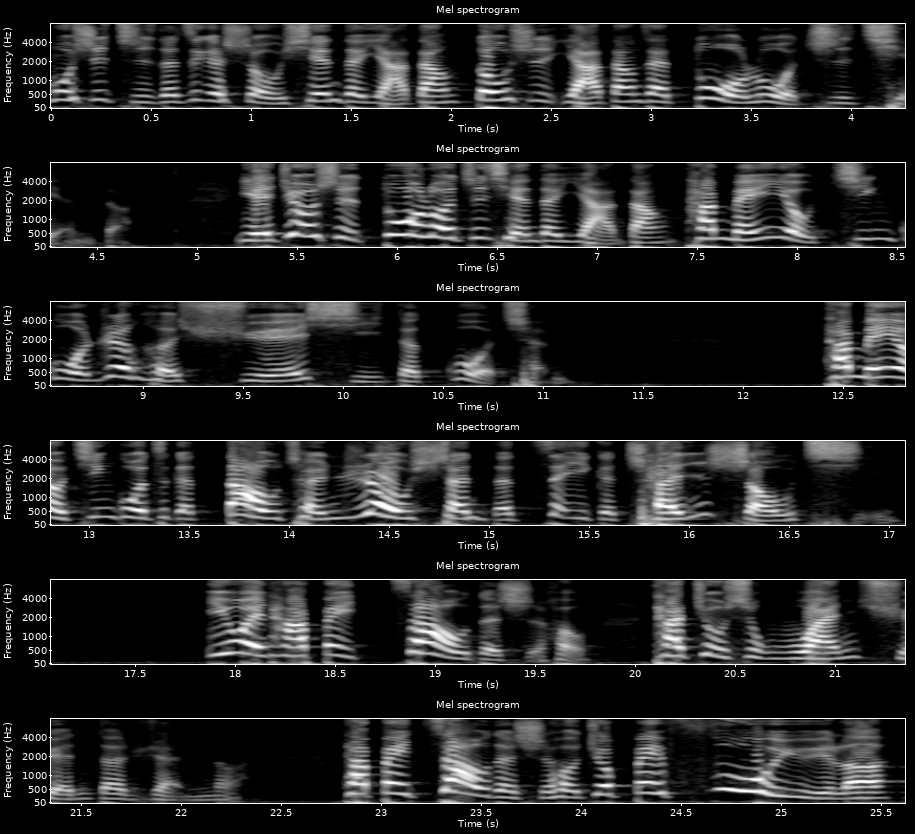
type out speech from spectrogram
牧师指的这个首先的亚当，都是亚当在堕落之前的，也就是堕落之前的亚当，他没有经过任何学习的过程，他没有经过这个道成肉身的这一个成熟期。因为他被造的时候，他就是完全的人了。他被造的时候，就被赋予了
